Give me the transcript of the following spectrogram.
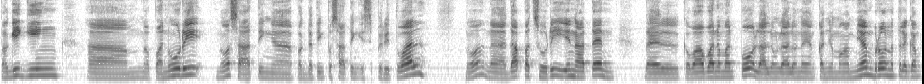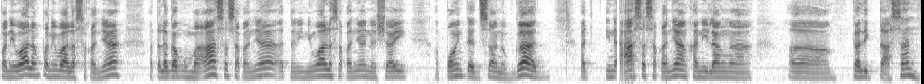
pagiging um, mapanuri no sa ating ah, pagdating po sa ating espiritual no na dapat suriin natin dahil kawawa naman po lalong-lalo na yung kanyang mga miyembro na talagang paniwalang paniwala sa kanya at talagang umaasa sa kanya at naniniwala sa kanya na siya ay appointed son of God at inaasa sa kanya ang kanilang ah, ah, kaligtasan.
